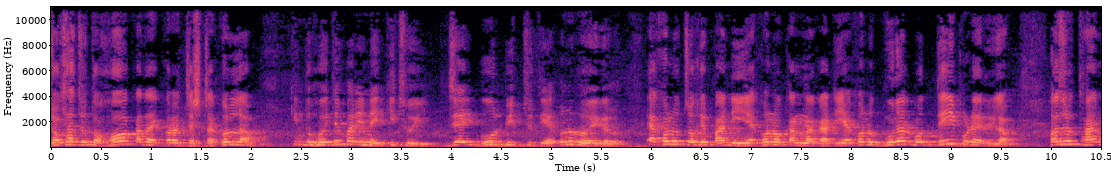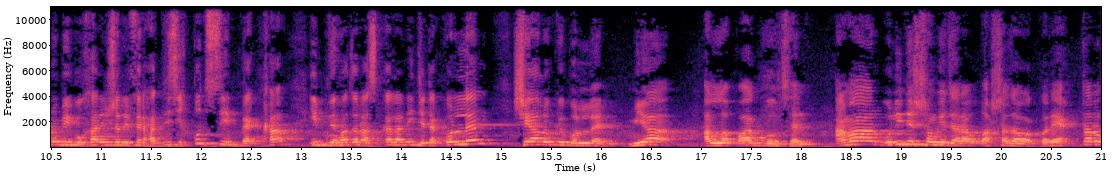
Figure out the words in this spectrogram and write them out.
যথাযথ হক আদায় করার চেষ্টা করলাম, কিন্তু হইতে পারি নাই কিছুই। যেই ভুল বিচ্যুতি এখনও রয়ে গেল, এখনও চোখে পানি, এখনও কান্নাকাটি, এখনও গুনার মধ্যেই পড়ে রইলাম। হজরত থানবী বুখারি শরীফের হাদিসি কুৎসি ব্যাখ্যা ইবনে হজর আসকালানি যেটা করলেন, সে আলোকে বললেন, মিয়া আল্লাহ পাক বলছেন আমার গলিদের সঙ্গে যারা আসা যাওয়া করে একটারও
